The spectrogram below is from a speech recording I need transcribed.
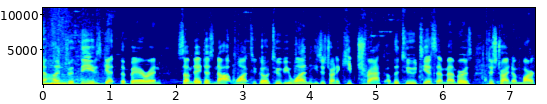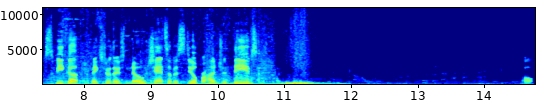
100 Thieves get the Baron. Ssumday does not want to go 2v1. He's just trying to keep track of the two TSM members, just trying to mark Spica, make sure there's no chance of a steal for 100 Thieves. Oh.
